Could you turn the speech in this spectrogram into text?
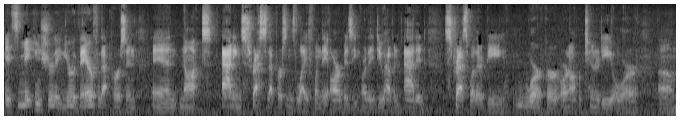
it's making sure that you're there for that person and not adding stress to that person's life when they are busy or they do have an added stress, whether it be work or, or an opportunity or um,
